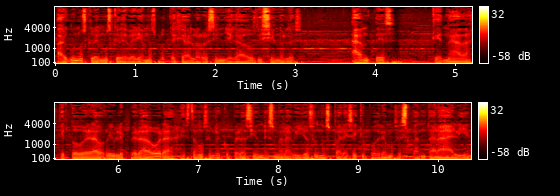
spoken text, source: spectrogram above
Algunos creemos que deberíamos proteger a los recién llegados diciéndoles antes que nada que todo era horrible, pero ahora estamos en recuperación, es maravilloso, nos parece que podríamos espantar a alguien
